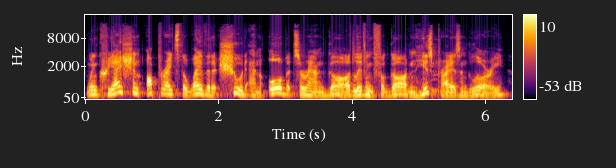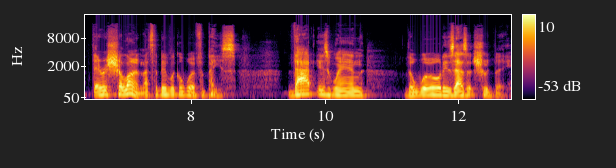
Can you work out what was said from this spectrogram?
when creation operates the way that it should and orbits around God, living for God and His praise and glory, there is shalom. That's the biblical word for peace. That is when the world is as it should be.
